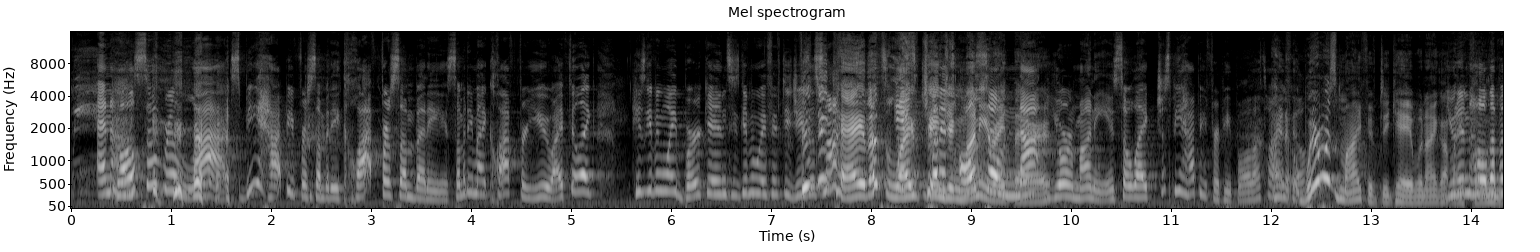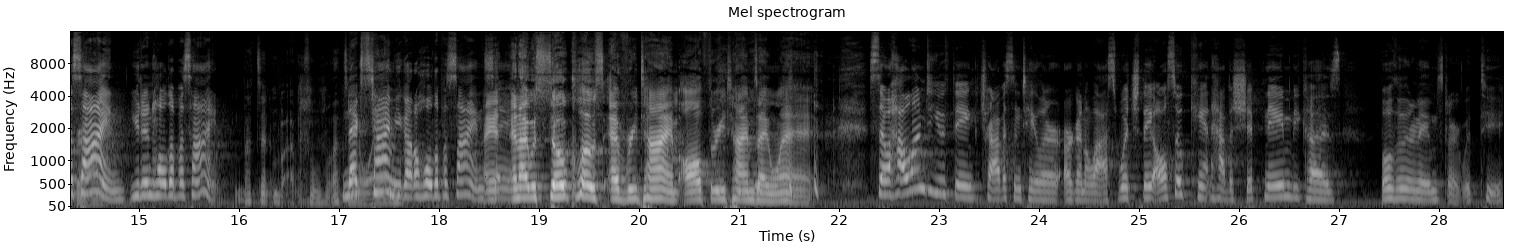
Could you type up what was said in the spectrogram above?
mean? And also relax. Be happy for somebody. Clap for somebody. Somebody might clap for you. I feel like he's giving away Birkins. He's giving away 50 G's. It's 50K? That's life-changing but money it's also right there. not your money. So like, just be happy for people. That's how I, I know. feel. Where was my 50k when I got you my didn't hold phone up a sign. You didn't hold up a sign. That's, it, that's Next time, you got to hold up a sign And, saying. and I was so close every time, all three times I went. so, how long do you think Travis and Taylor are going to last? Which they also can't have a ship name because both of their names start with T.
